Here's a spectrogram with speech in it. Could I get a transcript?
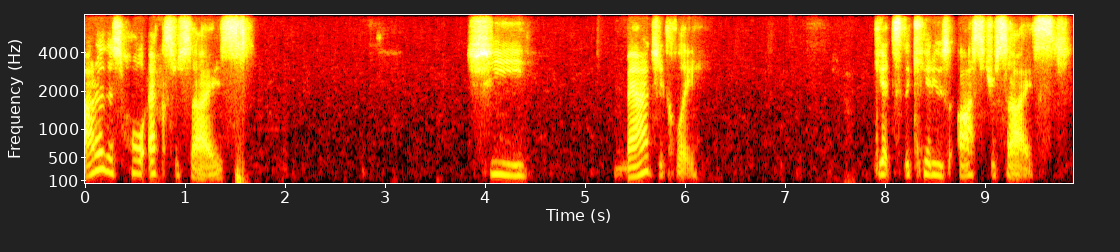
out of this whole exercise she magically gets the kid who's ostracized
